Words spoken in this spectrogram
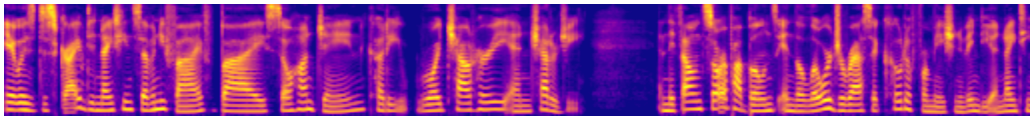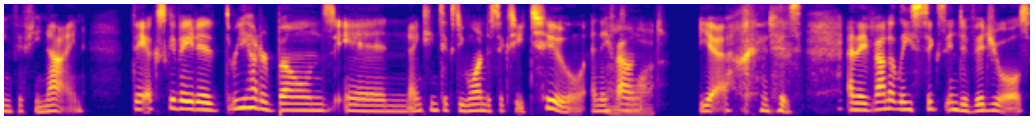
it was described in 1975 by Sohan Jain, Kutty, Roy Chowdhury, and Chatterjee. And they found sauropod bones in the lower Jurassic Kota Formation of India in 1959. They excavated 300 bones in 1961 to 62, and they found a lot. Yeah, it is. And they found at least six individuals,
